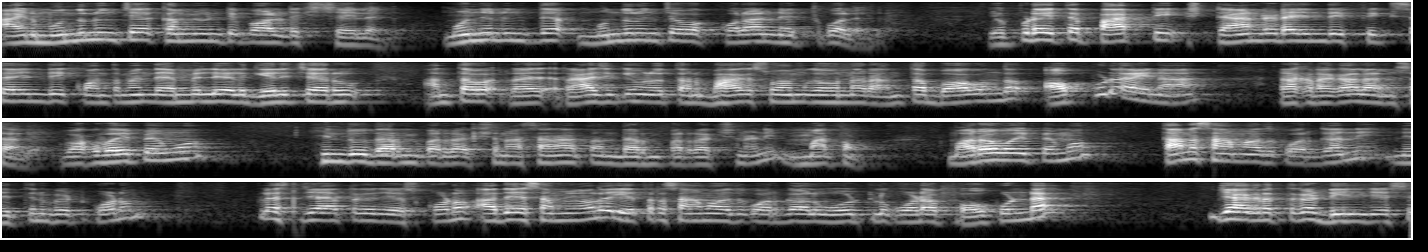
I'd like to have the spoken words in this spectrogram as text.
ఆయన ముందు నుంచే కమ్యూనిటీ పాలిటిక్స్ చేయలేదు. ముందు నుంచే ముందు నుంచే ఒక కులాన్ని ఎత్తుకోలేదు. ఎప్పుడైతే పార్టీ స్టాండర్డ్ అయింది ఫిక్స్ అయింది కొంతమంది ఎమ్మెల్యేలు గెలిచారు అంత రా- రాజకీయంలో తన భాగస్వామిగా ఉన్నారు అంత బాగుందో అప్పుడు ఆయన రకరకాల అంశాలు. ఒకవైపేమో హిందూ ధర్మ పరిరక్షణ సనాతన ధర్మ పరిరక్షణ అని మతం. మరోవైపేమో తన సామాజిక వర్గాన్ని నెత్తిన పెట్టుకోవడం ప్లస్ జాగ్రత్తగా చేసుకోవడం. అదే సమయంలో ఇతర సామాజిక వర్గాల ఓట్లు కూడా పోకుండా జాగ్రత్తగా డీల్ చేసి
